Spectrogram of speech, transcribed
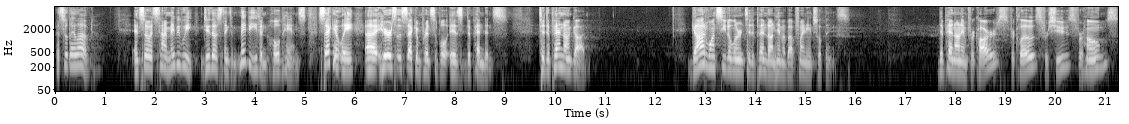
That's what they loved. And so it's time. Maybe we do those things, maybe even hold hands. Secondly, uh, here's the second principle is dependence. To depend on God. God wants you to learn to depend on Him about financial things. Depend on Him for cars, for clothes, for shoes, for homes,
